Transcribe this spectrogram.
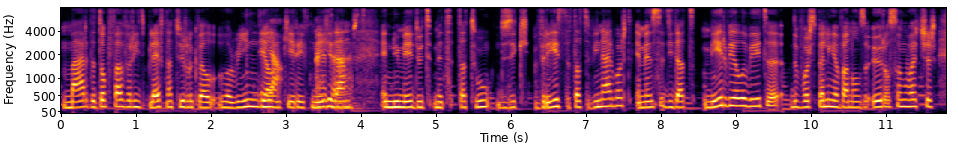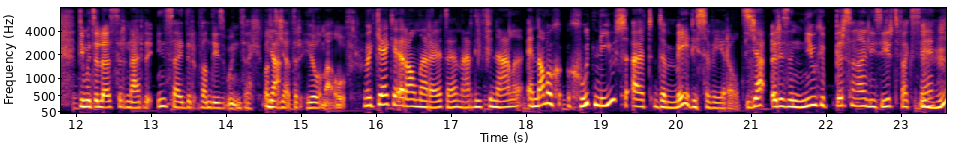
maar de topfavoriet blijft natuurlijk wel Loreen, die al een keer heeft meegedaan uiteraard. en nu meedoet met Tattoo. Dus ik vrees dat dat de winnaar wordt. En mensen die dat meer willen weten, de voorspellingen van onze Eurosongwatcher, die moeten luisteren naar de Insider van deze woensdag. Want Ja. die gaat er helemaal over. We kijken er al naar uit, hè, naar die finale. En dan nog goed nieuws uit de medische wereld. Ja, er is een nieuw gepersonaliseerd vaccin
